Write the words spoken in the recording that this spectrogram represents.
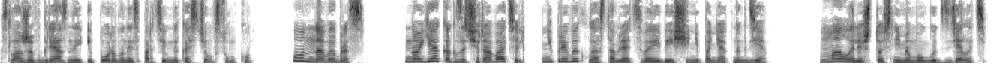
сложив грязный и порванный спортивный костюм в сумку. Он на выброс. Но я, как зачарователь, не привыкла оставлять свои вещи непонятно где. Мало ли, что с ними могут сделать,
